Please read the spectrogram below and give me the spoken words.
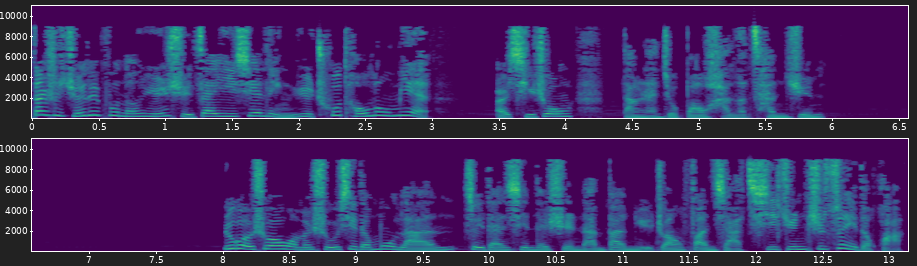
但是绝对不能允许在一些领域出头露面，而其中当然就包含了参军。如果说我们熟悉的木兰最担心的是男扮女装犯下欺君之罪的话，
